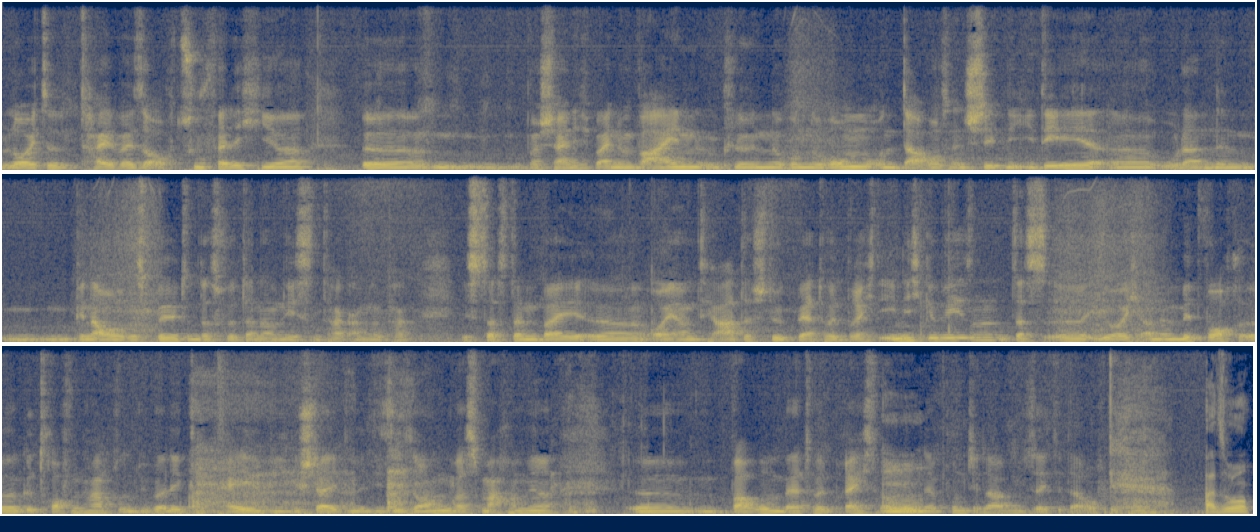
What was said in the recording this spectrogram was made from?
Leute teilweise auch zufällig hier äh, wahrscheinlich bei einem Wein, klönen eine Runde rum und daraus entsteht eine Idee äh, oder ein genaueres Bild und das wird dann am nächsten Tag angepackt. Ist das dann bei äh, eurem Theaterstück Bertolt Brecht ähnlich gewesen, dass äh, ihr euch an einem Mittwoch äh, getroffen habt und überlegt habt, hey, wie gestalten wir die Saison, was machen wir? Warum Bertolt Brecht, warum mhm. der Puntilla? Wie seid ihr darauf gekommen? Also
